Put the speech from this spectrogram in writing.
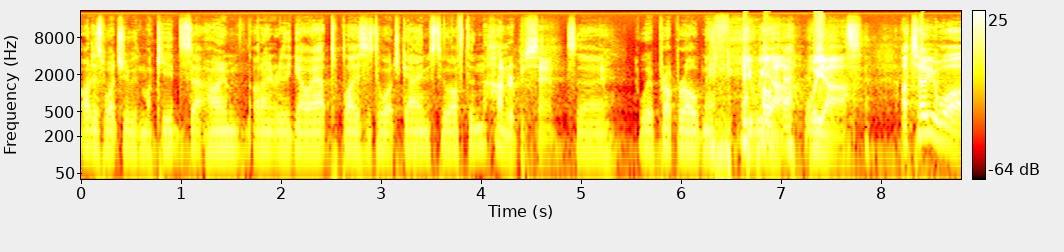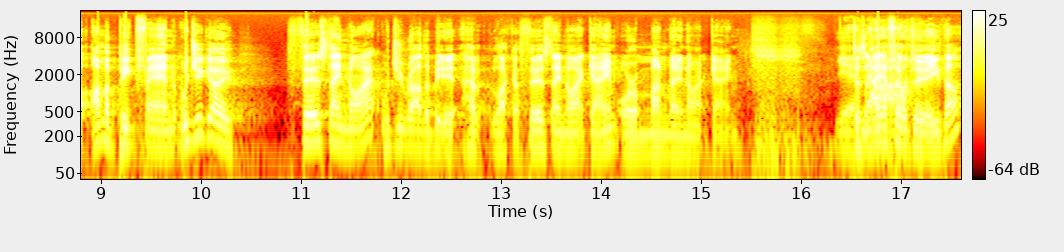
I just watch it with my kids at home. I don't really go out to places to watch games too often. hundred percent. So we're proper old men. Yeah, we are. We are. I'll tell you what. I'm a big fan. Would you go Thursday night? Would you rather be have like a Thursday night game or a Monday night game? Yeah, Does nah. AFL do either?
